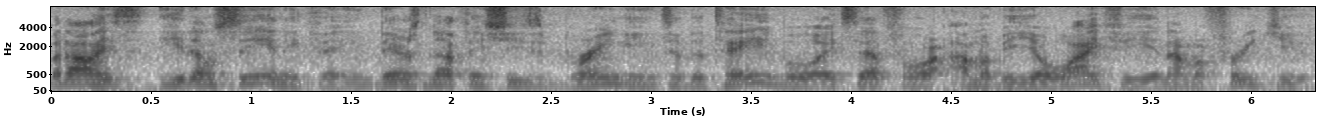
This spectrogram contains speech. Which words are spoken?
but all he's he don't see anything. There's nothing she's bringing to the table except for I'm gonna be your wifey and I'm gonna freak you.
